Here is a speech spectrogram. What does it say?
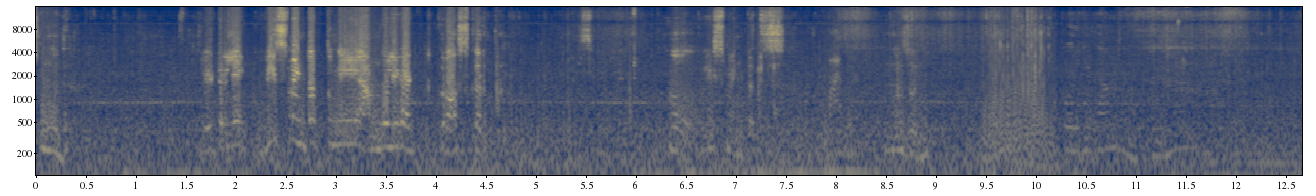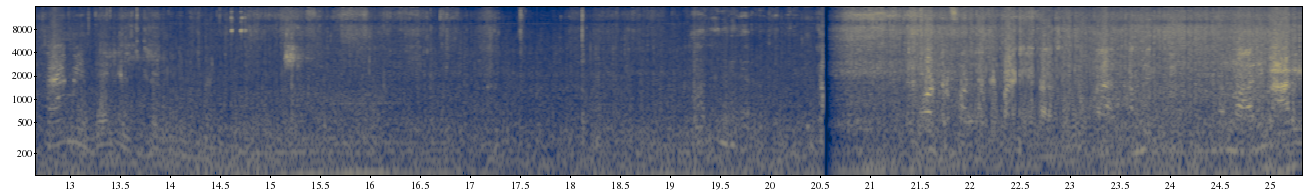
स्मूथ लिटरली एक वीस मिनिटात तुम्ही आंबोली घाट क्रॉस करता. हो वीस मिनिटच अजून काय माहिती वॉटरफॉलला ते पाणी येतं अजून आम्ही मारी आरे,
